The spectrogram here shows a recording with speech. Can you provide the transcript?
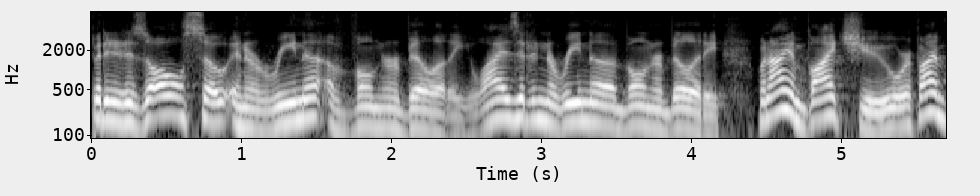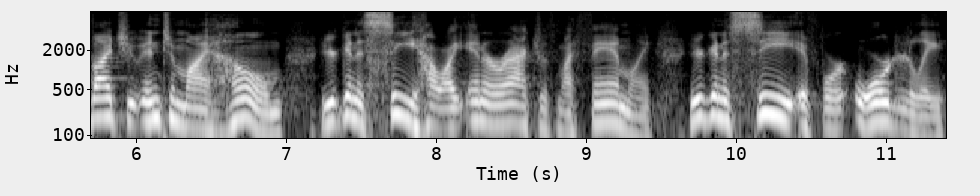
But it is also an arena of vulnerability. Why is it an arena of vulnerability? When I invite you, or if I invite you into my home, you're going to see how I interact with my family. You're going to see if we're orderly.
